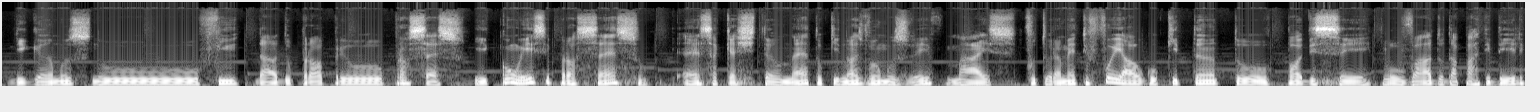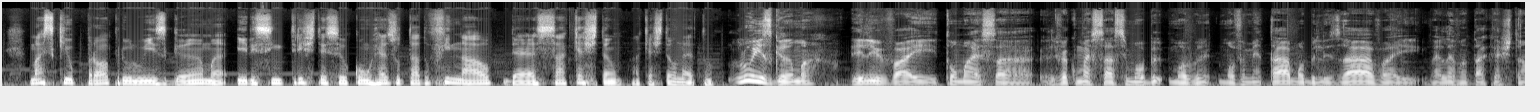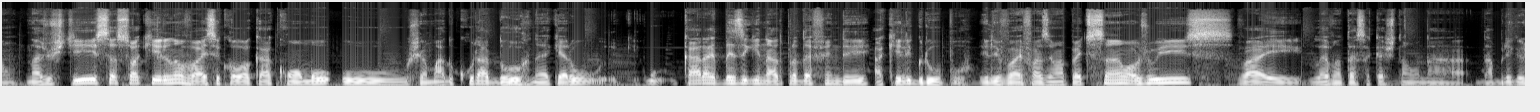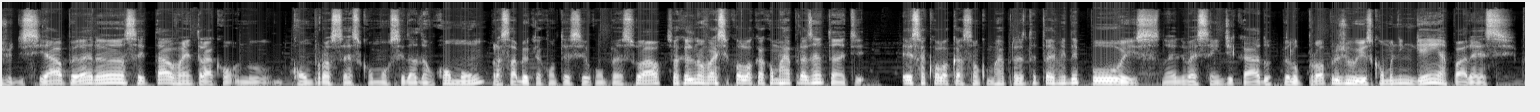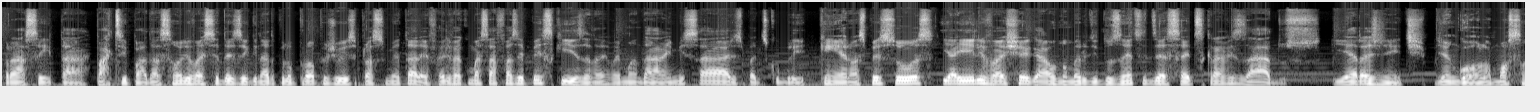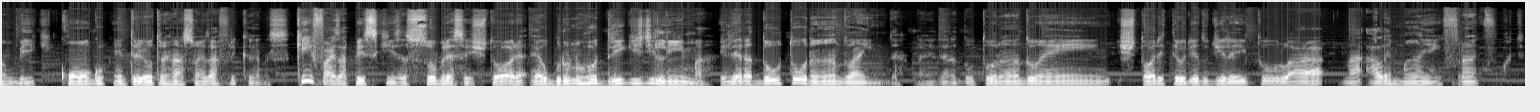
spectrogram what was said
digamos, no fim da, do próprio processo. E com esse processo, essa questão, Neto, que nós vamos ver mais futuramente, foi algo que tanto pode ser louvado da parte dele, mas que o próprio Luiz Gama, ele se entristeceu com o resultado final dessa questão, a questão Neto. Luiz Gama ele vai tomar essa. Ele vai começar a se movi movimentar, mobilizar, vai, vai levantar a questão na justiça, só que ele não vai se colocar como o chamado curador, né? Que era o, o cara designado para defender aquele grupo. Ele vai fazer uma petição ao juiz, vai levantar essa questão da, da briga judicial pela herança e tal, vai entrar com, no, com um processo como um cidadão comum para saber o que aconteceu com o pessoal, só que ele não vai se colocar como representante representante essa colocação como representante vai vir depois, né? Ele vai ser indicado pelo próprio juiz, como ninguém aparece para aceitar participar da ação, ele vai ser designado pelo próprio juiz para assumir a tarefa. Aí ele vai começar a fazer pesquisa, né? Vai mandar emissários para descobrir quem eram as pessoas e aí ele vai chegar ao número de 217 escravizados. E era gente de Angola, Moçambique, Congo, entre outras nações africanas. Quem faz a pesquisa sobre essa história é o Bruno Rodrigues de Lima. Ele era doutorando doutorando ainda. Né? Ele era doutorando em História e Teoria do Direito lá na Alemanha, em Frankfurt.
